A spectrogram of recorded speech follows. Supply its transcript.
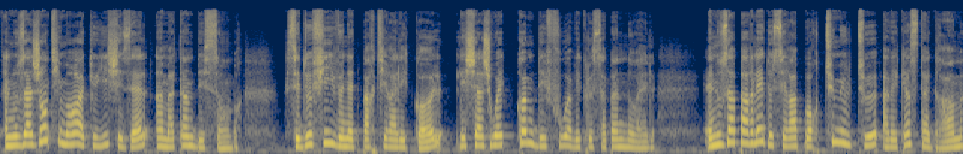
Elle nous a gentiment accueillis chez elle un matin de décembre. Ses deux filles venaient de partir à l'école, les chats jouaient comme des fous avec le sapin de Noël. Elle nous a parlé de ses rapports tumultueux avec Instagram,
